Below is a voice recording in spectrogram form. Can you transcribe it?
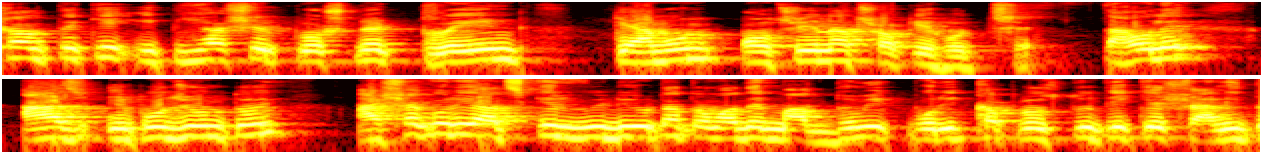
সাল থেকে ইতিহাসের প্রশ্নের ট্রেন্ড কেমন অচেনা ছকে হচ্ছে। তাহলে আজ এ পর্যন্তই। আশা করি আজকের ভিডিওটা তোমাদের মাধ্যমিক পরীক্ষা প্রস্তুতিকে শানিত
